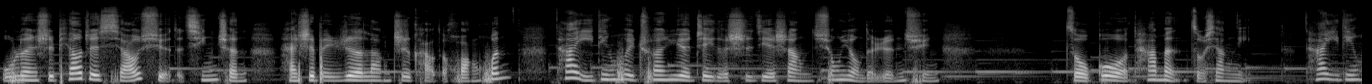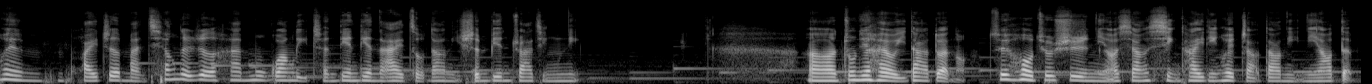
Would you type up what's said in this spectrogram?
无论是飘着小雪的清晨，还是被热浪炙烤的黄昏，他一定会穿越这个世界上汹涌的人群，走过他们，走向你。他一定会怀着满腔的热汗，目光里沉甸甸的爱，走到你身边，抓紧你。呃，中间还有一大段哦，最后就是你要相信他一定会找到你，你要等。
